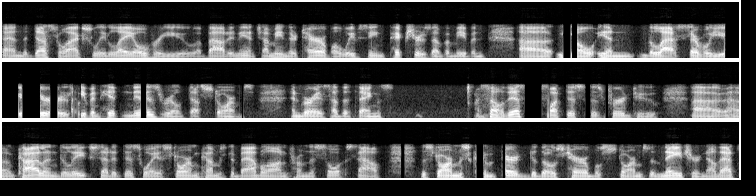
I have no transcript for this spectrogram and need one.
and the dust will actually lay over you about an inch. I mean, they're terrible. We've seen pictures of them even, uh, you know, in the last several years. Even hitting Israel, dust storms, and various other things. So this what this is referred to. Uh, uh, Keil Delitzsch said it this way A storm comes to Babylon from the so- south. The storms compared to those terrible storms of nature. Now, that's,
